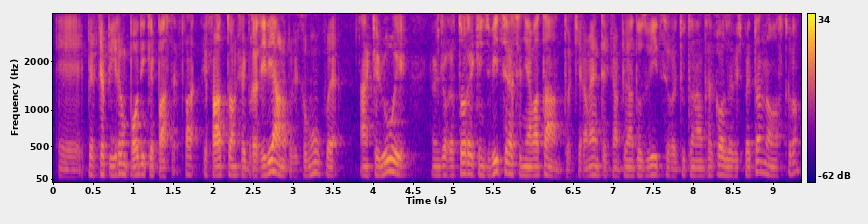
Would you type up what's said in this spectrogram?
eh, per capire un po' di che pasta è, fa- è fatto anche il brasiliano, perché comunque anche lui è un giocatore che in Svizzera segnava tanto, chiaramente il campionato svizzero è tutta un'altra cosa rispetto al nostro,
